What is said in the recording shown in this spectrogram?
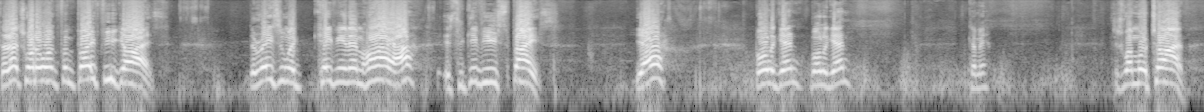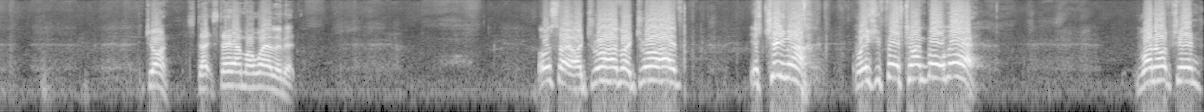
So that's what I want from both of you guys. The reason we're keeping them higher is to give you space. Yeah? Ball again, ball again. Come here. Just one more time. John, stay, stay out of my way a little bit. Also, I drive, I drive. Yes, Chima, where's your first time ball there? One option,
